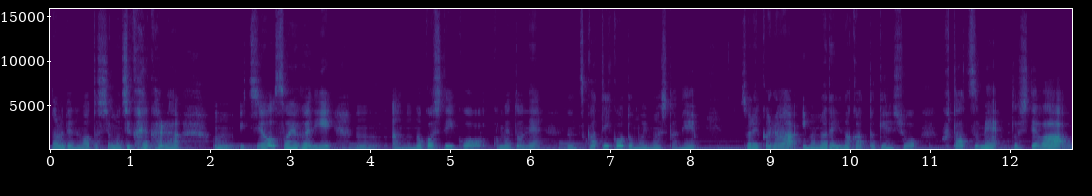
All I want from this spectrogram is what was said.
なのでね、私も次回から、うん、一応そういうふうに、うん、あの、残していこう、コメントね、うん、使っていこうと思いましたね。それから今までになかった現象、2つ目としては、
